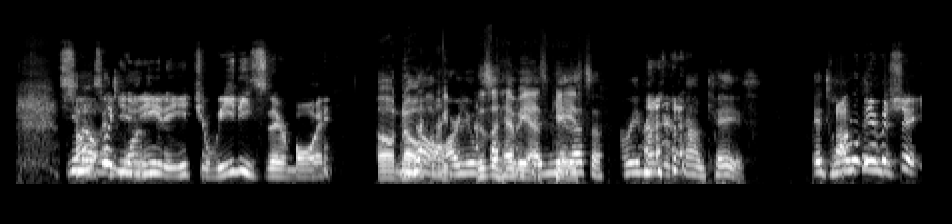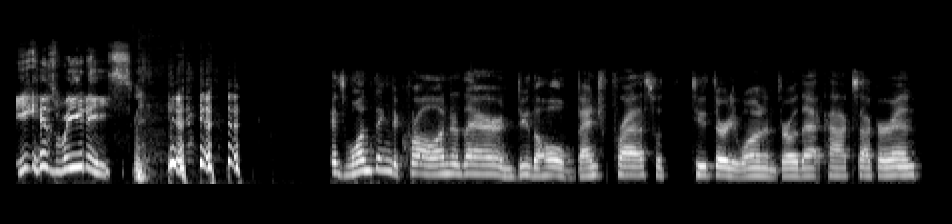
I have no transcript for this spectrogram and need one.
know, Sounds like you one- need to eat your Wheaties there, boy. Oh no! I mean, are you? this is a heavy ass kidding me? case. That's a 300 pound case. It's I one don't thing. give a to- shit. Eat his Wheaties. it's one thing to crawl under there and do the whole bench press with 231 and throw that cocksucker in.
